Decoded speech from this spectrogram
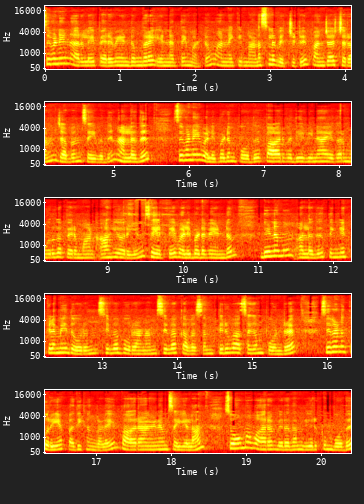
சிவனின் அருளை பெற வேண்டுங்கிற எண்ணத்தை மட்டும் அன்னைக்கு மனசில் வச்சுட்டு பஞ்சாட்சரம் ஜபம் செய்வது நல்லது. சிவனை வழிபடும் போது பார்வதி விநாயகர் முருகப்பெருமான் ஆகியோரையும் சேர்த்தே வழிபட வேண்டும். தினமும் அல்லது திங்கட்கிழமை தோறும் சிவபுராணம் சிவகவசம் திருவாசகம் போன்ற சிவனுக்குரிய பதிகங்களை பாராயணம் செய்யலாம். சோமவார விரதம் இருக்கும்போது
